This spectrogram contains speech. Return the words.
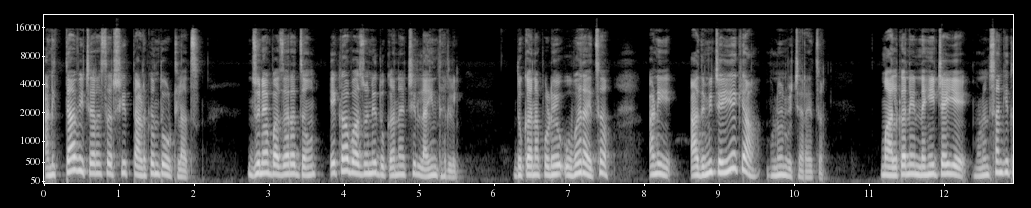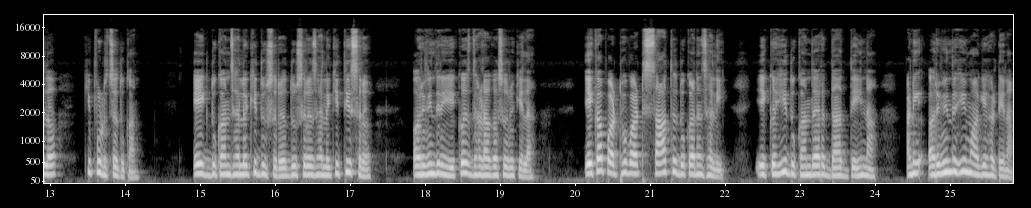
आणि त्या विचारासरशी ताडकन तो उठलाच. जुन्या बाजारात जाऊन एका बाजूने दुकानाची लाईन धरली. दुकानापुढे उभं राहायचं आणि आदमी चाहिए क्या? म्हणून विचारायचं. मालकाने नाही चाहिये म्हणून सांगितलं की पुढचं दुकान. एक दुकान झालं की दुसरं दुसरं झालं की तिसरं. अरविंदने एकच धडाका सुरू केला. एका पाठोपाठ सात दुकानं झाली. एकही दुकानदार दाद देईना आणि अरविंदही मागे हटेना.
